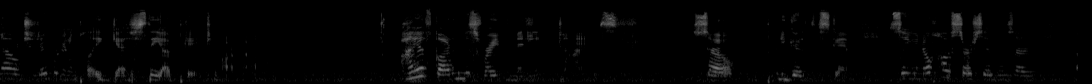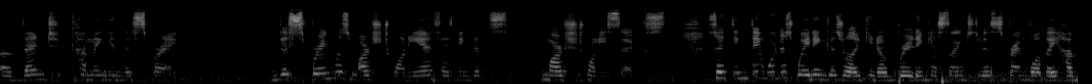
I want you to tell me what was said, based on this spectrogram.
Now today we're gonna play Guess the Update tomorrow. I have gotten this right many times, so pretty good at this game. So you know how Star Stable has an event coming in the spring. This spring was March 20th. I think that's March 26th. So I think they were just waiting because they're like, you know, breeding has something to do this spring while they have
